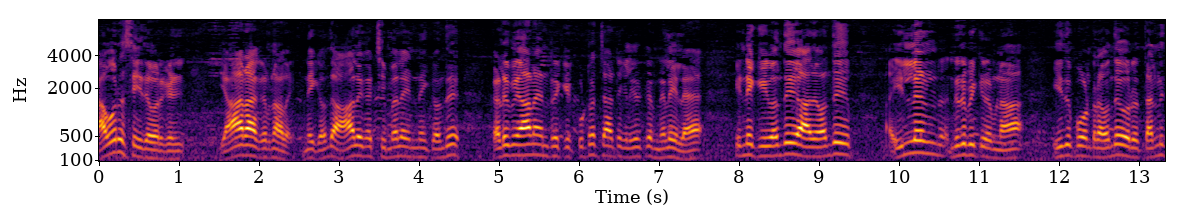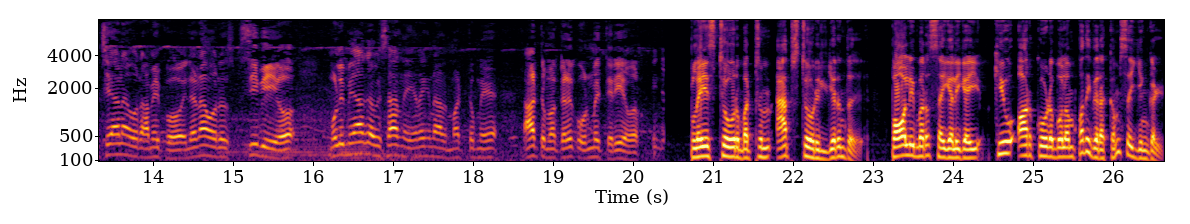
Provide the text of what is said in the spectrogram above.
தவறு செய்தவர்கள் யாராக இருந்தாலும் இன்னைக்கு வந்து ஆளுங்கட்சி மேல இன்னைக்கு வந்து கடுமையான இன்றைக்கு குற்றச்சாட்டுகள் இருக்கிற நிலையில இன்னைக்கு வந்து அதை வந்து இல்லைன்னு நிரூபிக்கிறோம்னா இது போன்ற வந்து ஒரு தன்னிச்சையான ஒரு அமைப்போ இல்லைன்னா ஒரு சிபிஐயோ முழுமையாக விசாரணை இறங்கினால் மட்டுமே நாட்டு மக்களுக்கு உண்மை தெரிய வரும். பிளே ஸ்டோர் மற்றும் ஆப் ஸ்டோரில் இருந்து பாலிமர் செயலியை கியூஆர் கோடு மூலம் பதிவிறக்கம் செய்யுங்கள்.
